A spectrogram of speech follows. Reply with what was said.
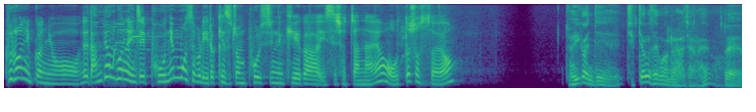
그러니까요. 근데 남편분은 이제 본인 모습을 이렇게 해서 좀 볼 수 있는 기회가 있으셨잖아요. 어떠셨어요? 저희가 이제 직장 생활을 하잖아요. 네.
